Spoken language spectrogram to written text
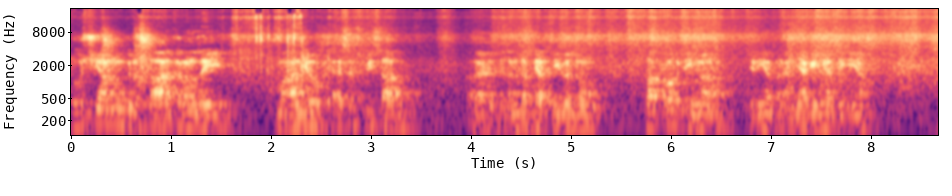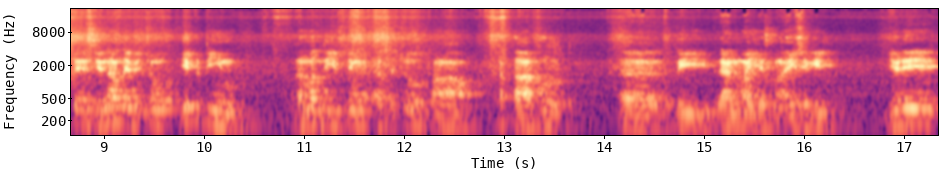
ਦੋਸ਼ੀਆਂ ਨੂੰ ਗ੍ਰਿਫਤਾਰ ਕਰਨ ਲਈ ਮਾਨਯੋਗ ਐਸਐਸਪੀ ਸਾਹਿਬ ਜਲੰਧਰ ਦੇ ਹੱਤੀ ਵੱਲੋਂ ਵੱਖ-ਵੱਖ ਟੀਮਾਂ ਜਿਹੜੀਆਂ ਬਣਾਈਆਂ ਗਈਆਂ ਸੀਗੀਆਂ ਤੇ ਜਿਨ੍ਹਾਂ ਦੇ ਵਿੱਚੋਂ ਇੱਕ ਟੀਮ ਰਮਨਦੀਪ ਸਿੰਘ ਐਸਐਚਓ ਥਾਣਾ ਕਰਤਾਰਪੁਰ ਦੀ ਰਹਿਨੁਮਾਈ ਹੇਠ ਬਣਾਈ ਸੀਗੀ ਜਿਹੜੇ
